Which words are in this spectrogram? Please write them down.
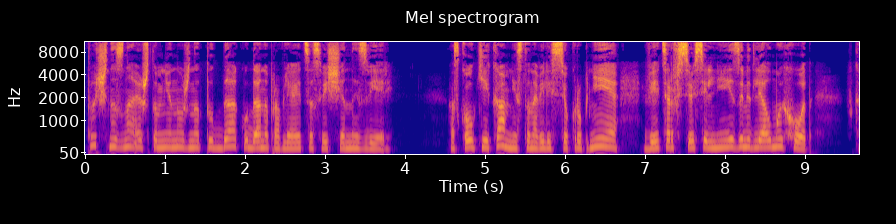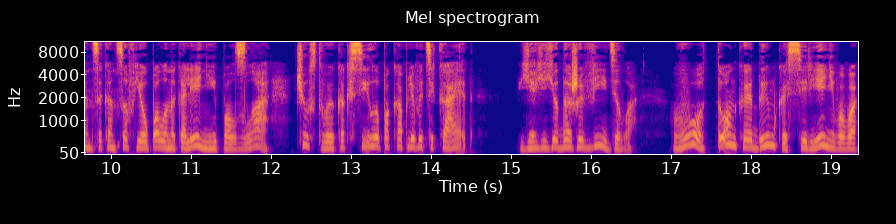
точно зная, что мне нужно туда, куда направляется священный зверь. Осколки и камни становились все крупнее, ветер все сильнее замедлял мой ход. В конце концов я упала на колени и ползла, чувствуя, как сила по капле вытекает. Я ее даже видела. Вот тонкая дымка сиреневого,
